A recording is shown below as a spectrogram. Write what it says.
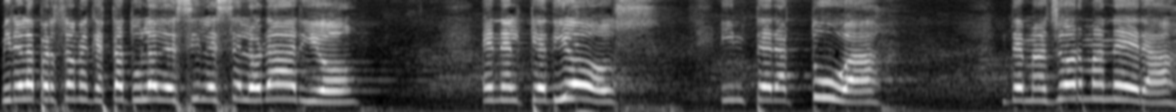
Mira la persona que está a tu lado y decirle es el horario en el que Dios interactúa de mayor manera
